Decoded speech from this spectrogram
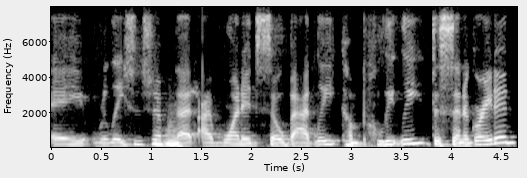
A relationship mm-hmm. that I wanted so badly completely disintegrated.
